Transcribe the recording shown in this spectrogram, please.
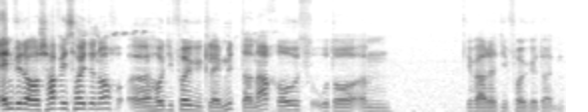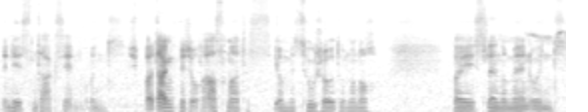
entweder schaffe ich es heute noch, äh, hau die Folge gleich mit danach raus oder ähm, ihr werdet die Folge dann den nächsten Tag sehen. Und ich bedanke mich auch erstmal, dass ihr mir zuschaut immer noch bei Slenderman und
